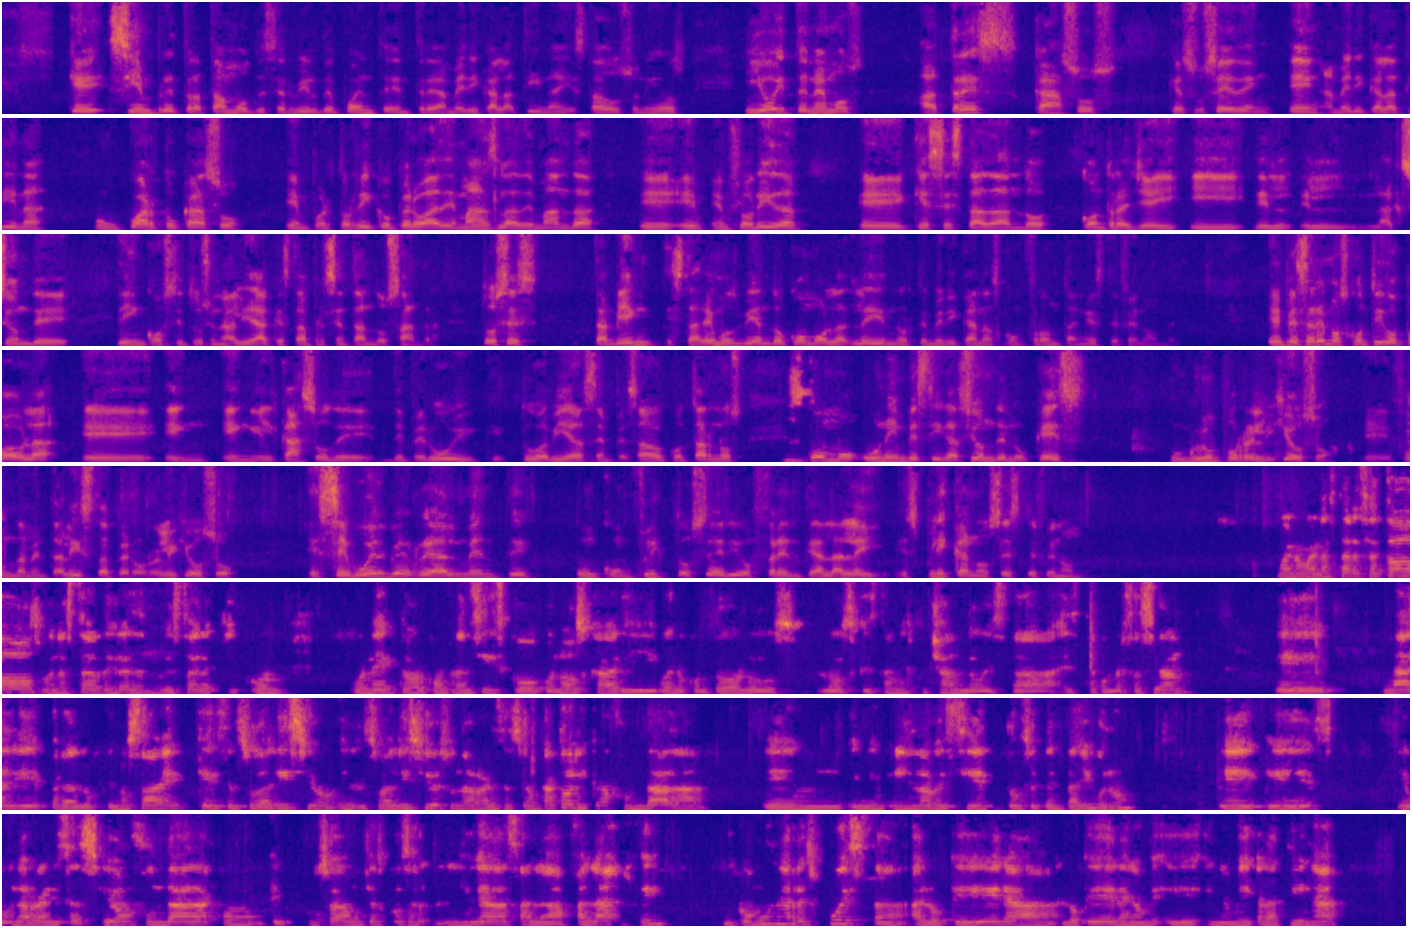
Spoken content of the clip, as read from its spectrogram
que siempre tratamos de servir de puente entre América Latina y Estados Unidos y hoy tenemos a tres casos que suceden en América Latina, un cuarto caso en Puerto Rico, pero además la demanda eh, en, Florida eh, que se está dando contra Jay y la acción de, de inconstitucionalidad que está presentando Sandra. Entonces, también estaremos viendo cómo las leyes norteamericanas confrontan este fenómeno. Empezaremos contigo, Paola, eh, en, el caso de, Perú y que tú habías empezado a contarnos cómo una investigación de lo que es un grupo religioso, eh, fundamentalista pero religioso, eh, se vuelve realmente un conflicto serio frente a la ley. Explícanos este fenómeno. Bueno, buenas tardes a todos, buenas tardes, gracias por estar aquí con con Héctor, con Francisco, con Oscar y bueno, con todos los, los que están escuchando esta, esta conversación. Eh, nadie, para los que no saben, ¿qué es el Sodalicio? El Sodalicio es una organización católica fundada en, en 1971, eh, que es eh, una organización fundada con, que usaba muchas cosas ligadas a la falange y como una respuesta a lo que era, lo que era en, en América Latina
